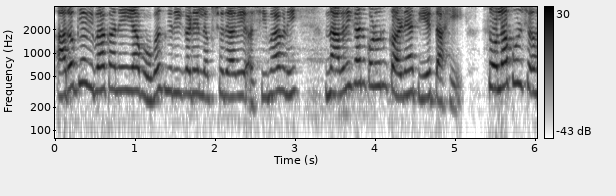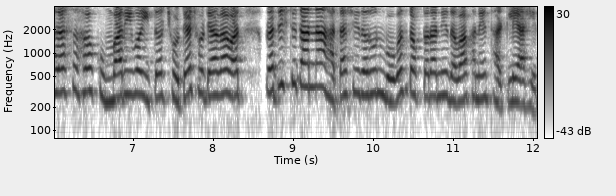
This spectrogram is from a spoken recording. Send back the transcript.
आरोग्य विभागाने या बोगसगिरीकडे लक्ष द्यावे अशी मागणी नागरिकांकडून करण्यात येत आहे. सोलापूर शहरासह कुंभारी व इतर छोट्या छोट्या गावात प्रतिष्ठितांना हाताशी धरून बोगस डॉक्टरांनी दवाखाने थाटले आहेत.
